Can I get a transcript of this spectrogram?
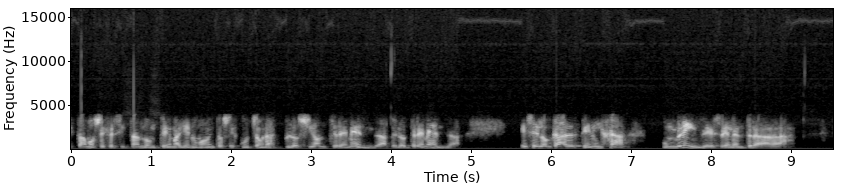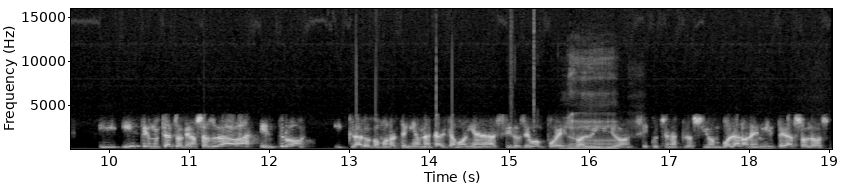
estamos ejercitando un tema y en un momento se escucha una explosión tremenda, pero tremenda. Ese local tenía un blindes en la entrada y, y este muchacho que nos ayudaba entró y claro, como no tenía una calcamonía nada, se lo llevó puesto No. al vidrio, se escuchó una explosión, volaron en mil pedazos los,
